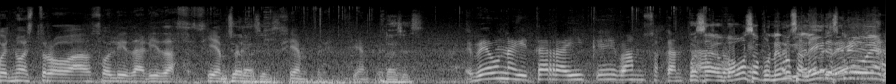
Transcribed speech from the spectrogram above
Pues nuestra solidaridad, siempre. Muchas gracias. Siempre, siempre. Gracias. Eh, Veo una guitarra ahí que vamos a cantar. Pues ¿o vamos a ponernos alegres, ¿cómo ven?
